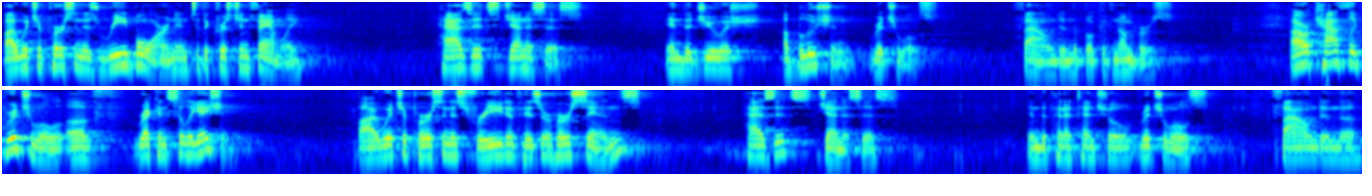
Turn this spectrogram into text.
by which a person is reborn into the Christian family, has its genesis in the Jewish ablution rituals found in the book of Numbers. Our Catholic ritual of reconciliation, by which a person is freed of his or her sins, has its genesis in the penitential rituals found in the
